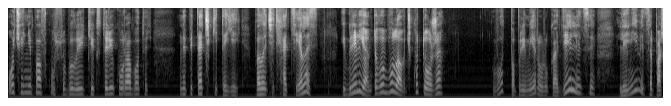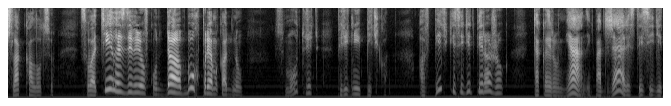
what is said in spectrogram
очень не по вкусу было идти к старику работать. На пятачки-то ей получить хотелось, и бриллиантовую булавочку тоже. Вот, по примеру рукодельницы, ленивица пошла к колодцу. Схватилась за веревку, да бух прямо ко дну. Смотрит, перед ней печка, а в печке сидит пирожок. Такой румяный, поджаристый сидит,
